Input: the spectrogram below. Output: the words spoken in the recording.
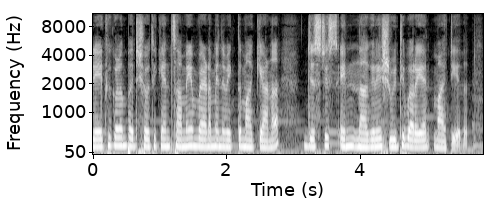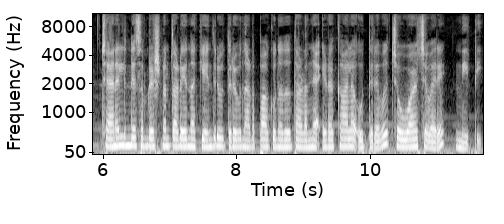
രേഖകളും പരിശോധിക്കാൻ സമയം വേണമെന്ന് വ്യക്തമാക്കിയാണ് ജസ്റ്റിസ് എൻ. നഗരേഷ് വിധി പറയാൻ മാറ്റിയത്. ചാനലിന്റെ സംരക്ഷണം തടയുന്ന കേന്ദ്ര ഉത്തരവ് നടപ്പാക്കുന്നത് തടഞ്ഞ ഇടക്കാല ഉത്തരവ് ചൊവ്വാഴ്ച വരെ നീട്ടി.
